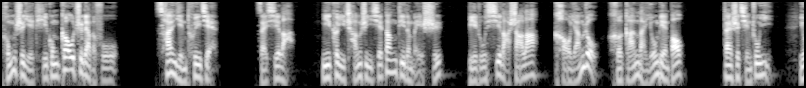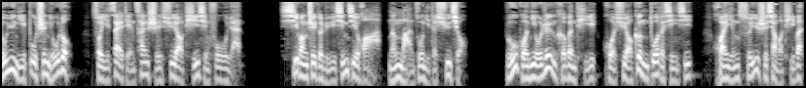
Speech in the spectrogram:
同时也提供高质量的服务。餐饮推荐：在希腊，你可以尝试一些当地的美食，比如希腊沙拉、烤羊肉和橄榄油面包。但是请注意，由于你不吃牛肉。所以在点餐时需要提醒服务员。希望这个旅行计划能满足你的需求。如果你有任何问题或需要更多的信息，欢迎随时向我提问。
